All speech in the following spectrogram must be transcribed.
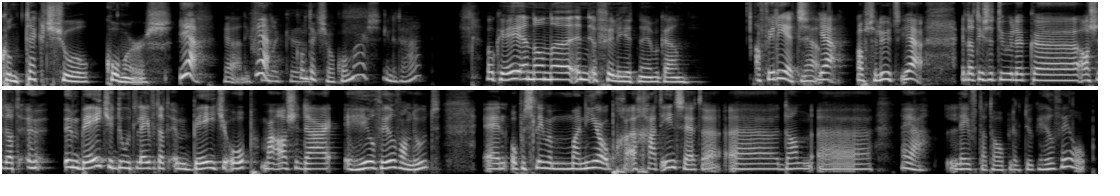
Contextual commerce. ja, Ja, die vond ja ik... eh, contextual commerce, inderdaad. Oké, en dan eh, een affiliate neem ik aan. Affiliates, Ja. ja. absoluut. Ja. En dat is natuurlijk, eh, als je dat een, een beetje doet, levert dat een beetje op. Maar als je daar heel veel van doet en op een slimme manier op ga- gaat inzetten, eh, dan eh, nou ja, levert dat hopelijk natuurlijk heel veel op.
